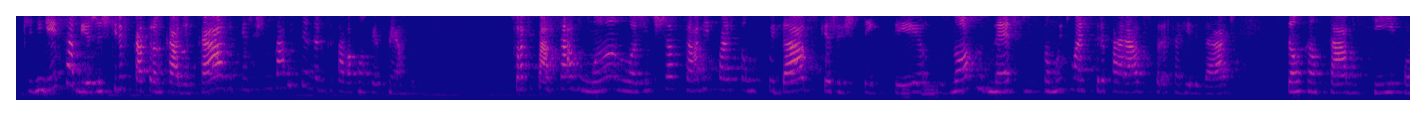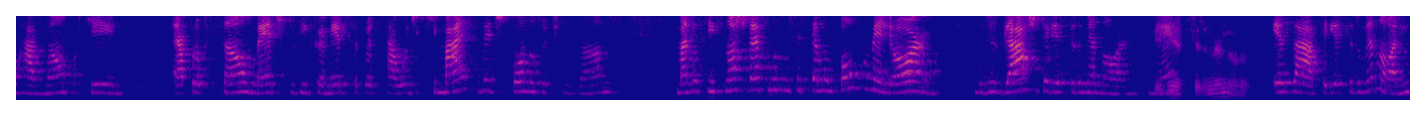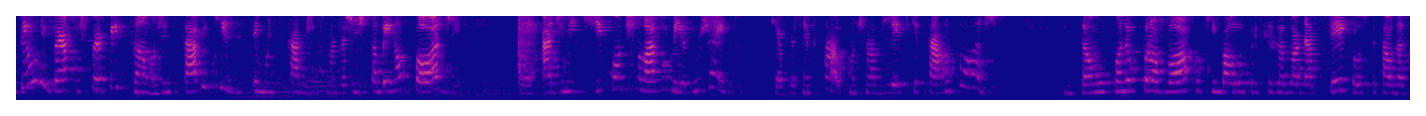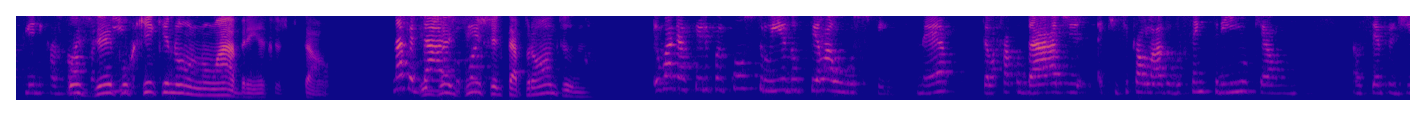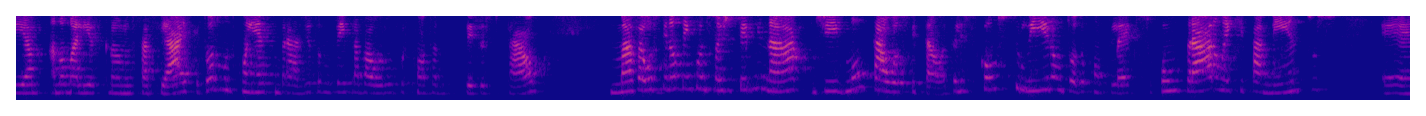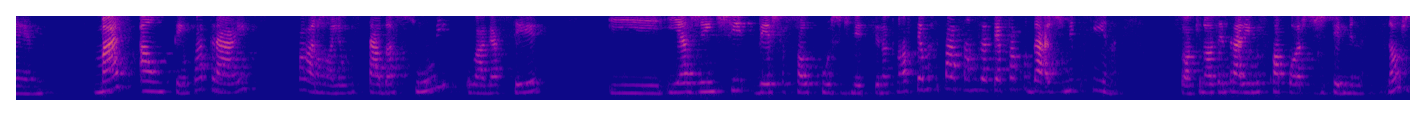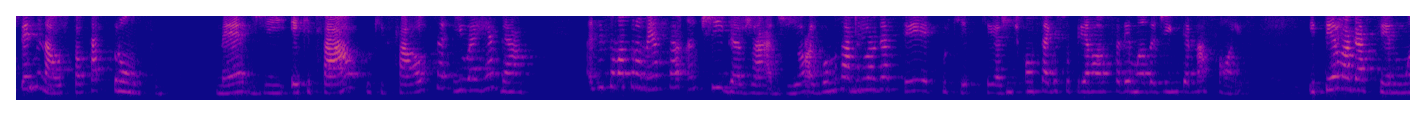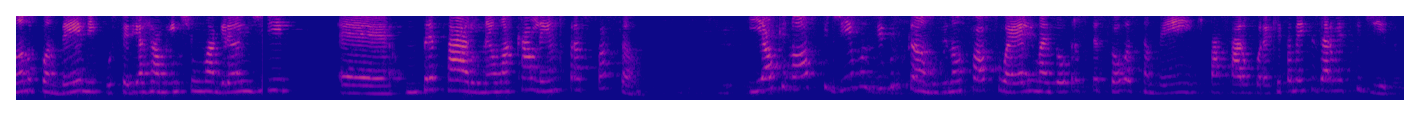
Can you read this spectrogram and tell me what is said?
que ninguém sabia. A gente queria ficar trancado em casa porque a gente não estava entendendo o que estava acontecendo. Só que passado um ano, a gente já sabe quais são os cuidados que a gente tem que ter. Uhum. Os nossos médicos estão muito mais preparados para essa realidade. Estão cansados, sim, com razão, porque é a profissão, médicos e enfermeiros, setor de saúde, que mais se dedicou nos últimos anos. Mas, assim, se nós tivéssemos um sistema um pouco melhor, o desgaste teria sido menor. Né? Teria sido menor. Exato, teria sido menor. Não tem um universo de perfeição. A gente sabe que existem muitos caminhos, mas a gente também não pode é, admitir continuar do mesmo jeito. Que é o que eu sempre falo, continuar do jeito que está, não pode. Então, quando eu provoco que em Bauru precisa do HC, que é o Hospital das Clínicas Pois é, aqui, por que, que não, não abrem esse hospital? Na verdade. Ele já existe, ele está pronto? O HC ele foi construído pela USP, né? Pela faculdade que fica ao lado do Centrinho, que é um, é um centro de anomalias craniofaciais, que todo mundo conhece no Brasil, todo mundo vem para Bauru por conta desse hospital. Mas a USP não tem condições de terminar, de montar o hospital. Então, eles construíram todo o complexo, compraram equipamentos, é... mas há um tempo atrás falaram: olha, o Estado assume o HC, e, e, a gente deixa só o curso de medicina que nós temos e passamos até a faculdade de medicina. Só que nós entraríamos com a porta de terminar, não de terminar, o hospital está pronto, né? De equipar o que falta e o RH. Mas isso é uma promessa antiga já, de ó, vamos abrir o HC, por quê? Porque a gente consegue suprir a nossa demanda de internações. E ter o HC no ano pandêmico seria realmente uma grande é, um preparo, né? um acalento para a situação. E é o que nós pedimos e buscamos, e não só a Suelen, mas outras pessoas também que passaram por aqui também fizeram esse pedido.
